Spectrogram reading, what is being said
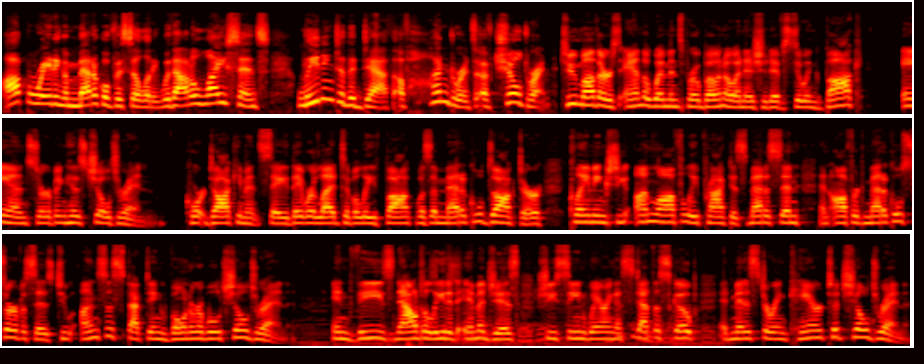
operating a medical facility without a license, leading to the death of hundreds of children. Two mothers and the Women's Pro Bono Initiative suing Bach and serving his children. Court documents say they were led to believe Bach was a medical doctor, claiming she unlawfully practiced medicine and offered medical services to unsuspecting vulnerable children. In these now deleted images, she's seen wearing a stethoscope, administering care to children.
